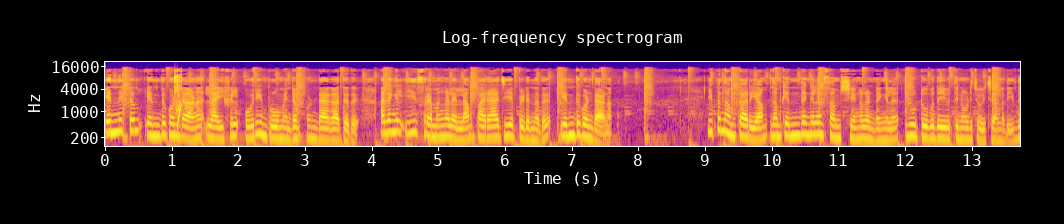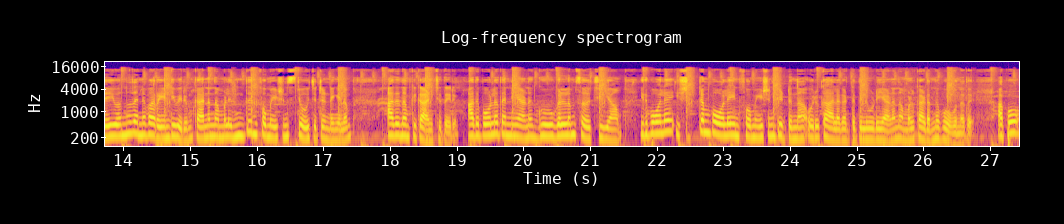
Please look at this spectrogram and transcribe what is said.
എന്നിട്ടും എന്തുകൊണ്ടാണ് ലൈഫിൽ ഒരു ഇമ്പ്രൂവ്മെന്റും ഉണ്ടാകാത്തത്? അല്ലെങ്കിൽ ഈ ശ്രമങ്ങളെല്ലാം പരാജയപ്പെടുന്നത് എന്തുകൊണ്ടാണ്? ഇപ്പം നമുക്കറിയാം നമുക്ക് എന്തെങ്കിലും സംശയങ്ങളുണ്ടെങ്കിൽ യൂട്യൂബ് ദൈവത്തിനോട് ചോദിച്ചാൽ മതി. ദൈവം എന്ന് തന്നെ പറയേണ്ടി വരും. കാരണം നമ്മൾ എന്ത് ഇൻഫർമേഷൻസ് ചോദിച്ചിട്ടുണ്ടെങ്കിലും അത് നമുക്ക് കാണിച്ചു തരും. അതുപോലെ തന്നെയാണ് ഗൂഗിളിലും സെർച്ച് ചെയ്യാം. ഇതുപോലെ ഇഷ്ടം പോലെ ഇൻഫർമേഷൻ കിട്ടുന്ന ഒരു കാലഘട്ടത്തിലൂടെയാണ് നമ്മൾ കടന്നു പോകുന്നത്. അപ്പോൾ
